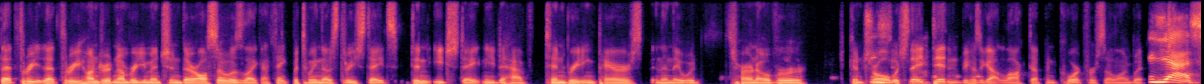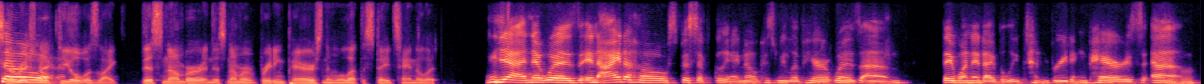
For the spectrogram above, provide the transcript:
that three that 300 number you mentioned there also was like i think between those three states didn't each state need to have 10 breeding pairs and then they would turn over control which they didn't because it got locked up in court for so long but Yeah. So the original deal was like this number and this number of breeding pairs and then we'll let the states handle it yeah, and it was in Idaho specifically, I know because we live here, it was um they wanted, I believe, 10 breeding pairs. Um Mhm.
